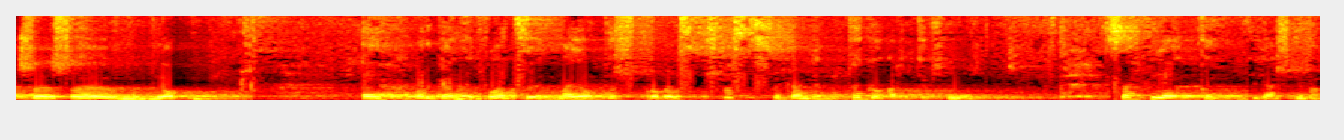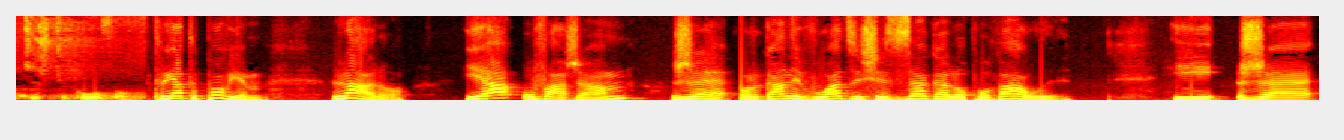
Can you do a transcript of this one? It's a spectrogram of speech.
że, że no, organy władzy mają też problem z przestrzeganiem tego artykułu. Za chwilę to wyjaśnię bardziej szczegółowo. To ja to powiem. Laro, ja uważam, że organy władzy się zagalopowały i że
